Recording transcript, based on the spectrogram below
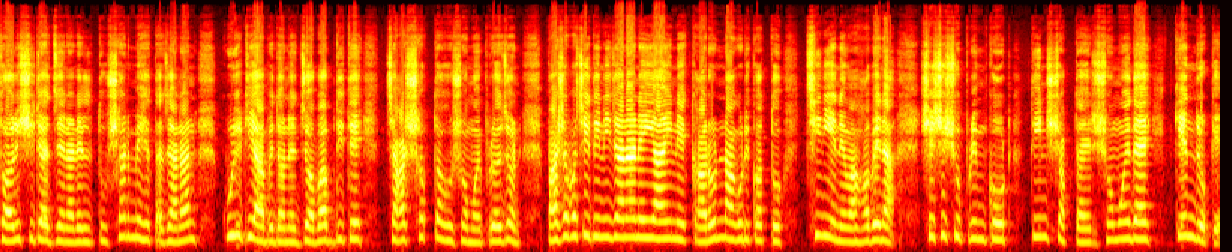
সলিসিটার জেনারেল তুষার মেহতা জানান, কুড়িটি আবেদনের জবাব দিতে চার সপ্তাহ সময় প্রয়োজন। পাশাপাশি তিনি জানান, এই আইনে কারোর নাগরিকত্ব ছিনিয়ে নেওয়া হবে না। শেষে সুপ্রিম কোর্ট তিন সপ্তাহের সময় দেয় কেন্দ্রকে।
